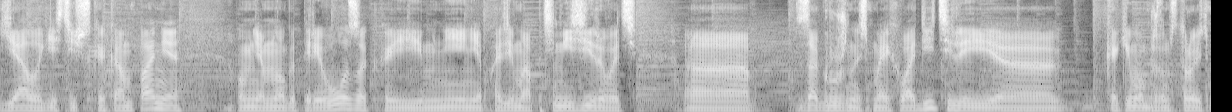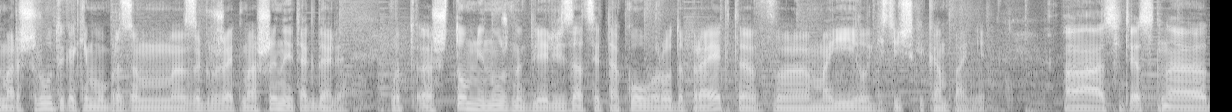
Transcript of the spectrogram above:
я логистическая компания, у меня много перевозок, и мне необходимо оптимизировать э, загруженность моих водителей, э, каким образом строить маршруты, каким образом загружать машины и так далее. Вот э, что мне нужно для реализации такого рода проекта в моей логистической компании? А, соответственно,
